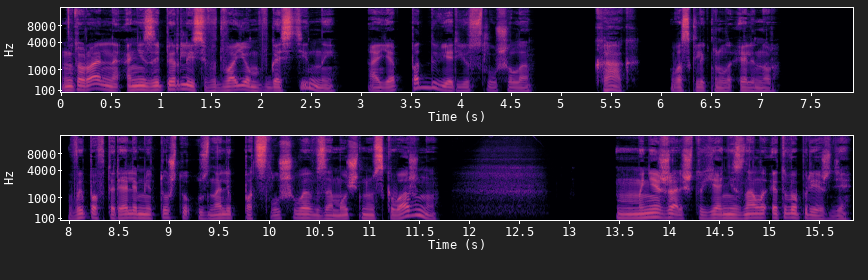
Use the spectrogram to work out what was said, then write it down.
Натурально, они заперлись вдвоем в гостиной, а я под дверью слушала. «Как?» — воскликнула Эленор. «Вы повторяли мне то, что узнали, подслушивая в замочную скважину?» «Мне жаль, что я не знала этого прежде.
